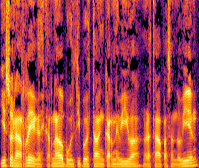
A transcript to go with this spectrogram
y eso era re descarnado porque el tipo estaba en carne viva, no la estaba pasando bien.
